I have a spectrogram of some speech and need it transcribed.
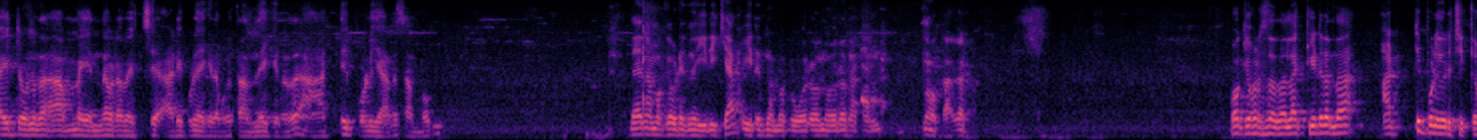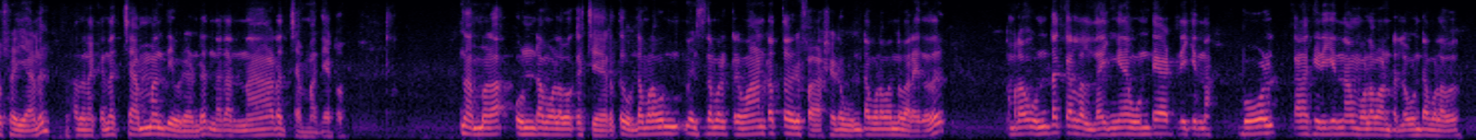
ഐറ്റമാണ് അമ്മ എന്നിവിടെ വെച്ച് അടിപൊളിയാക്കി നമുക്ക് തന്നേക്കുന്നത്. അടിപൊളിയാണ് സംഭവം. അതായത് നമുക്ക് ഇവിടെ നിന്ന് ഇരിക്കാം. ഇരുന്ന് നമുക്ക് ഓരോന്നോരോന്നൊക്കെ നോക്കാം കേട്ടോ. ഓക്കെ ഫ്രണ്ട്സ് അതല്ല കിടന്ന അടിപൊളി ഒരു ചിക്കൻ ഫ്രൈ ആണ്. അതിനൊക്കെ തന്നെ ചമ്മന്തി ഇവിടെ ഉണ്ട്. നല്ല നാടൻ ചമ്മന്തി കേട്ടോ. നമ്മൾ ഉണ്ടമുളവൊക്കെ ചേർത്ത് ഉണ്ടമുളക് മീൻസ് നമ്മൾ ട്രിവാൻഡ്രത്തെ ഒരു ഭാഷയുടെ ഉണ്ടമുളക് എന്ന് പറയുന്നത്. നമ്മുടെ ഉണ്ടക്കള്ളല്ല ഇങ്ങനെ ഉണ്ടയായിട്ടിരിക്കുന്ന ബോൾ കണക്കിരിക്കുന്ന മുളകുണ്ടല്ലോ ഉണ്ടമുളക്.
